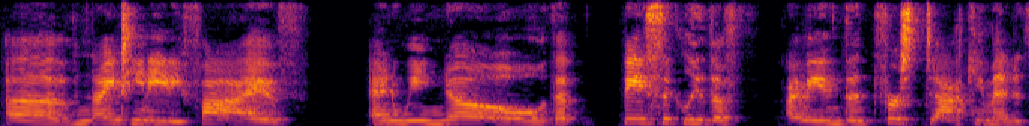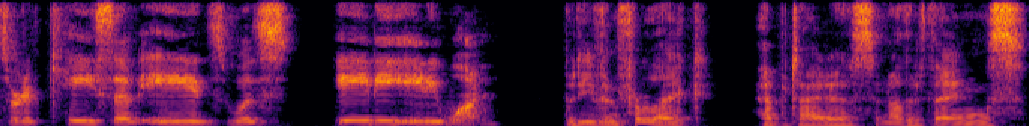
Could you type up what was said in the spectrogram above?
of 1985. And we know that basically the, I mean, the first documented sort of case of AIDS was 80, 81. But even for like hepatitis and other things.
